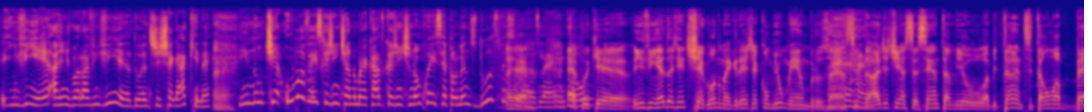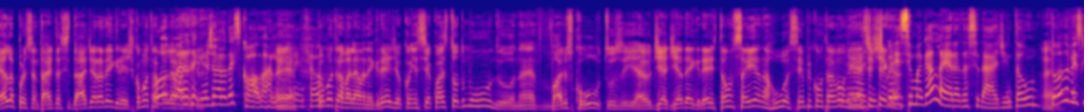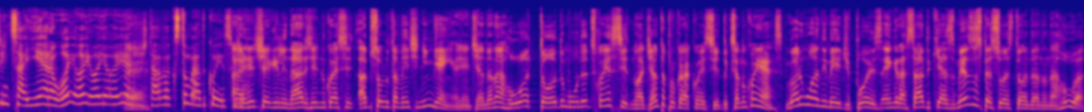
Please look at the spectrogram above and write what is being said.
em Vinhedo, a gente morava em Vinhedo antes de chegar aqui, né? É. E não tinha uma vez que a gente ia no mercado que a gente não conhecia pelo menos duas pessoas, né? É, porque em Vinhedo a gente chegou numa igreja com mil membros. Né? A cidade tinha 60 mil habitantes, então uma bela porcentagem da cidade era da igreja. Como eu ou trabalhava não era na da igreja ou era da escola, né? É, Então, Como eu trabalhava na igreja, eu conhecia quase todo mundo, né? Vários cultos e aí, o dia a dia da igreja. Então saía na rua, sempre encontrava alguém. aí a gente chega. conhecia uma galera da cidade. Então, É. toda vez que a gente saía era oi, oi, oi, oi. A É. gente tava acostumado com isso. A gente chega em Linares, a gente não conhece absolutamente ninguém. A gente anda na rua, todo mundo é desconhecido. Não adianta procurar conhecido que você não conhece. Agora, um ano e meio depois, é engraçado que as mesmas pessoas estão andando na rua,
